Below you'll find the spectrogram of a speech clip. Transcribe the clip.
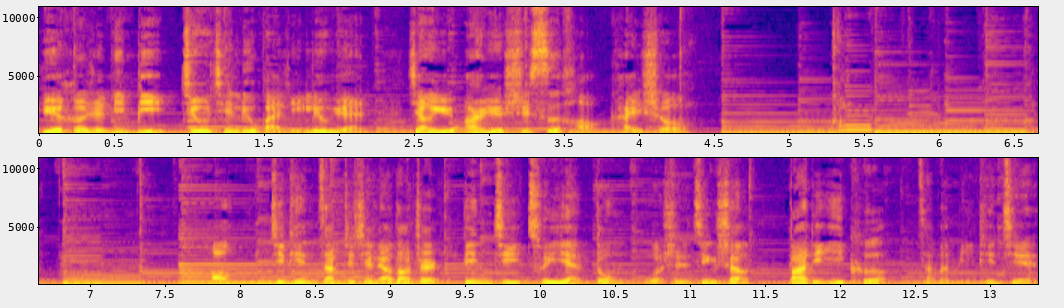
约合人民币九千六百零六元，将于二月十四号开售。好，今天咱们就先聊到这儿。编辑崔彦东，我是金盛，八点一刻，咱们明天见。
